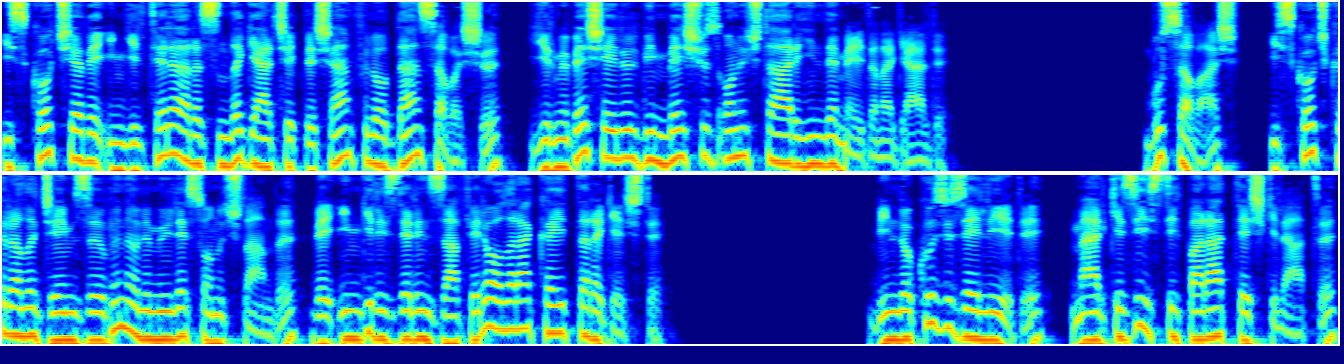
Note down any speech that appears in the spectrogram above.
İskoçya ve İngiltere arasında gerçekleşen Flodden Savaşı, 25 Eylül 1513 tarihinde meydana geldi. Bu savaş, İskoç Kralı James Irwin ölümüyle sonuçlandı ve İngilizlerin zaferi olarak kayıtlara geçti. 1957, Merkezi İstihbarat Teşkilatı,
